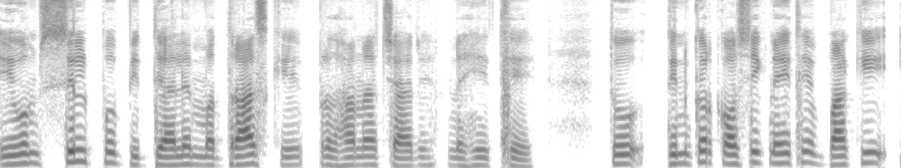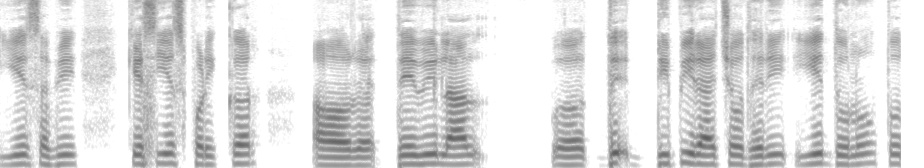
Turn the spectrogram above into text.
एवं शिल्प विद्यालय मद्रास के प्रधानाचार्य नहीं थे? तो दिनकर कौशिक नहीं थे, बाकी ये सभी के सी एस पडिक्कर और देवीलाल डीपी राय चौधरी ये दोनों तो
